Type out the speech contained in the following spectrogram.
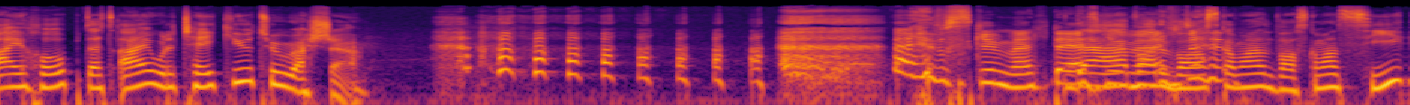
I hope that I will take you to Russia. Det er jo skummelt. Det er, Det er bare, hva skal, man, hva skal man si?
